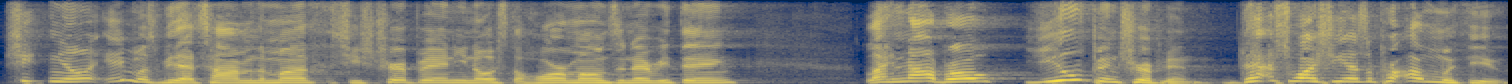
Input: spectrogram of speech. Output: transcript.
She, you know, it must be that time of the month. She's tripping, you know, it's the hormones and everything. Like, nah, bro, you've been tripping. That's why she has a problem with you.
